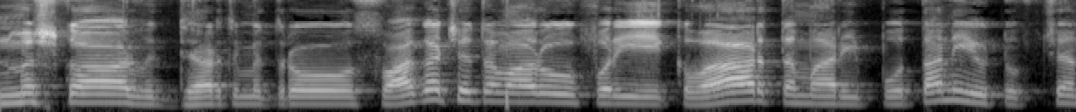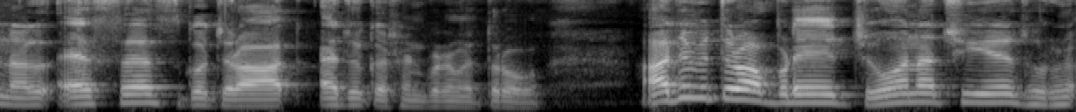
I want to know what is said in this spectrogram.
નમસ્કાર, વિદ્યાર્થી મિત્રો. સ્વાગત છે તમારું ફરી એકવાર તમારી પોતાની YouTube channel SS Gujarat education પર મિત્રો. આજે મિત્રો આપણે જોવાના છીએ ધોરણ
